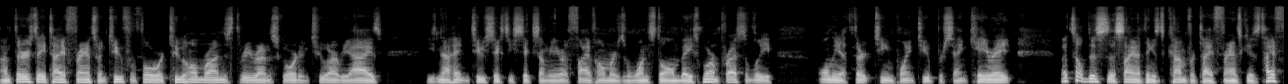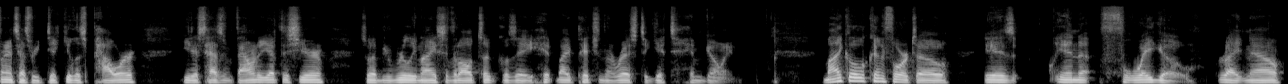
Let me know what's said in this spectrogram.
On Thursday, Ty France went two for four with two home runs, three runs scored, and two RBIs. He's now hitting 266 on the year with five homers and one stolen base. More impressively, only a 13.2% K rate. Let's hope this is a sign of things to come for Ty France because Ty France has ridiculous power. He just hasn't found it yet this year. So it'd be really nice if it all took was a hit by pitch in the wrist to get him going. Michael Conforto is in fuego right now.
